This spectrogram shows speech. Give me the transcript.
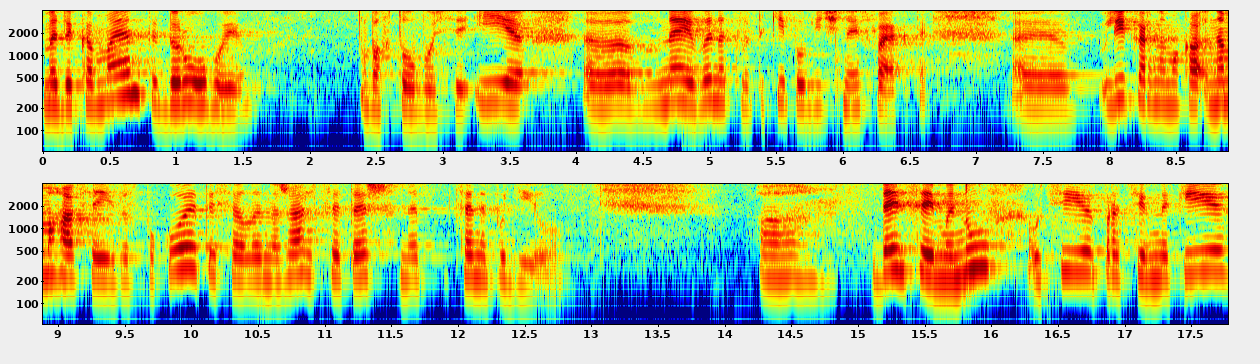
медикаменти дорогою в автобусі, і е, в неї виникли такі побічні ефекти. Е, Лікар намагався її заспокоїтися, але, на жаль, це теж не, це не подіяло. День цей минув. Оці працівники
